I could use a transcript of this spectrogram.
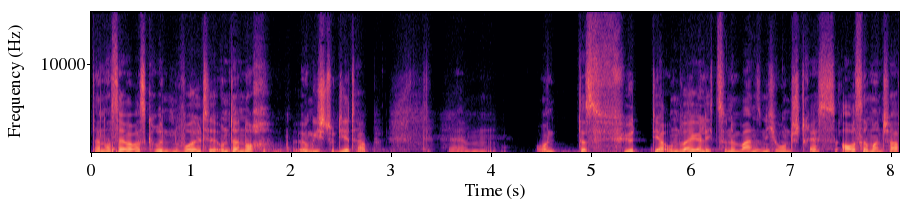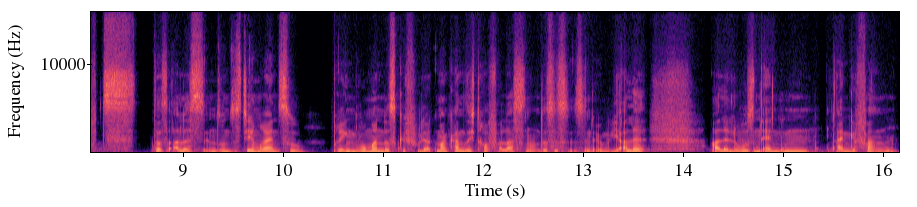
dann noch selber was gründen wollte und dann noch irgendwie studiert habe. Ähm, und das führt ja unweigerlich zu einem wahnsinnig hohen Stress, außer man schafft es, das alles in so ein System reinzubringen, wo man das Gefühl hat, man kann sich darauf verlassen und das ist, sind irgendwie alle, alle losen Enden eingefangen.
